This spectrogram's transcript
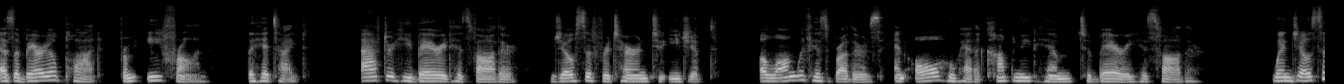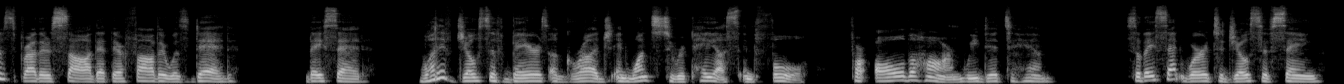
as a burial plot from Ephron the Hittite. After he buried his father, Joseph returned to Egypt. along with his brothers and all who had accompanied him to bury his father. When Joseph's brothers saw that their father was dead, they said, What if Joseph bears a grudge and wants to repay us in full for all the harm we did to him? So they sent word to Joseph, saying,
